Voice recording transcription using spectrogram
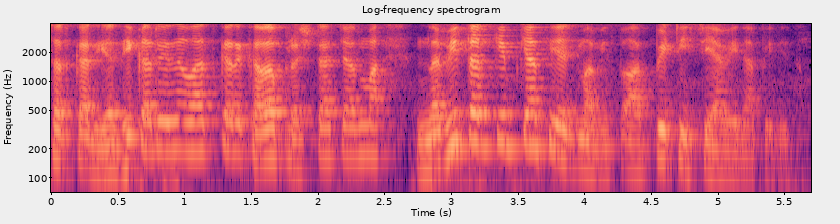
સરકારી અધિકારીઓને વાત કરે કે હવે ભ્રષ્ટાચારમાં નવી તરકીબ ક્યાંથી અજમાવી? તો આ પીટીસી આવીને આપી દીધું.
